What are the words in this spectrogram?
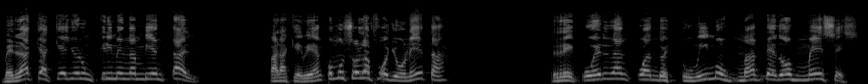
¿Verdad que aquello era un crimen ambiental? Para que vean cómo son las follonetas. ¿Recuerdan cuando estuvimos más de dos meses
